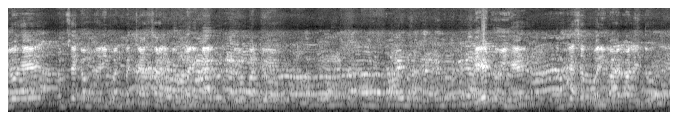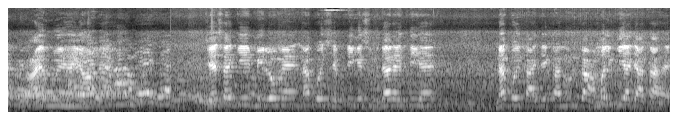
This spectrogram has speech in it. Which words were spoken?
जो है कम से कम करीबन 50 साल की उम्र की उनके ऊपर जो डेट हुई है उनके सब परिवार वाले दो आए हुए हैं यहाँ पे। जैसा कि मिलों में ना कोई सेफ्टी की सुविधा रहती है, ना कोई कायदे कानून का अमल किया जाता है।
